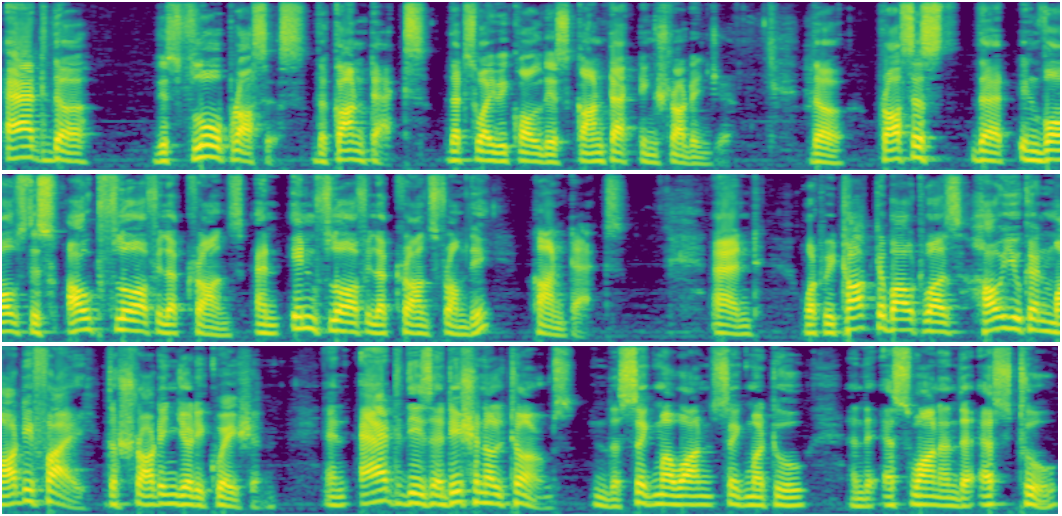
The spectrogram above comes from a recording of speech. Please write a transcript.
add the this flow process, the contacts. That's why we call this contacting Schrodinger. The process that involves this outflow of electrons and inflow of electrons from the contacts. And what we talked about was how you can modify the Schrodinger equation and add these additional terms in the sigma 1, sigma 2, and the S1 and the S2,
